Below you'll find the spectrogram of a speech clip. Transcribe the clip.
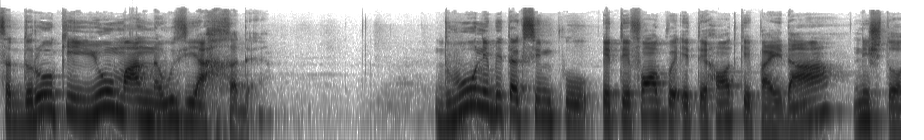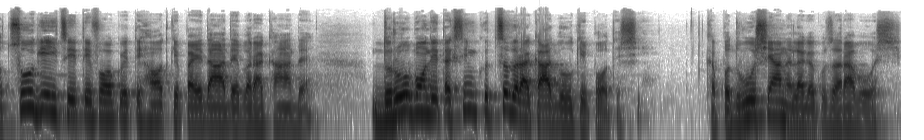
څه درو کې یو مان نوزیا خده دوونی به تقسیم کو اتفاق و اتحاد کې پیدا نشته څوګي چې اتفاق و اتحاد کې پیدا ده برکات ده درو باندې تقسیم کو څه برکات به کې پاتې شي که په دوو شیان لګه گزاره به وشي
